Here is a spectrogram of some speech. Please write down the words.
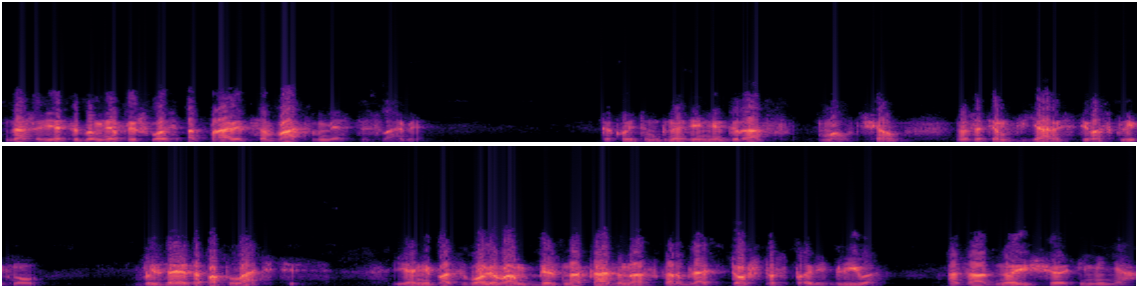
даже если бы мне пришлось отправиться в ад вместе с вами». Какое-то мгновение граф молчал, но затем в ярости воскликнул. «Вы за это поплатитесь! Я не позволю вам безнаказанно оскорблять то, что справедливо, а заодно еще и меня».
